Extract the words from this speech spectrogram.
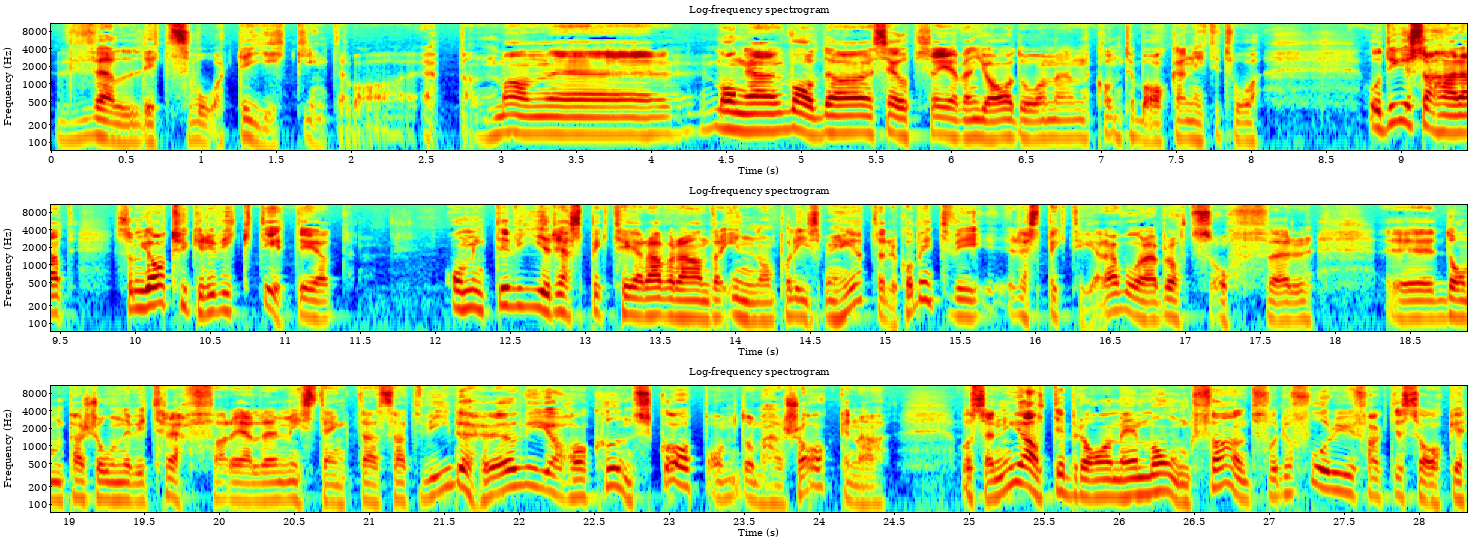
väldigt svårt. Det gick inte att vara öppen. Man, eh, många valde att säga upp sig, även jag då, men kom tillbaka 92. Och det är ju så här att som jag tycker är viktigt är att om inte vi respekterar varandra inom polismyndigheten, då kommer inte vi respektera våra brottsoffer, eh, de personer vi träffar eller misstänkta. Så att vi behöver ju ha kunskap om de här sakerna. Och sen är det alltid bra med mångfald för då får du ju faktiskt saker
